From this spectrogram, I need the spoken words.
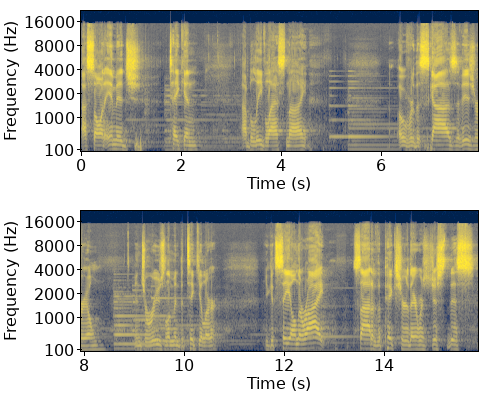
I saw an image taken, I believe, last night over the skies of Israel, in Jerusalem in particular. You could see on the right side of the picture there was just this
